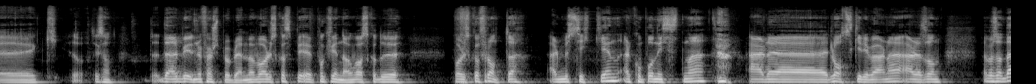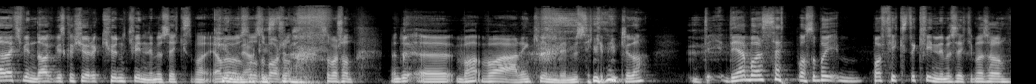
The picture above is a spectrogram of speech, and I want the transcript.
eh, liksom, Der begynner det første problemet. Hva du skal spille på kvinnedagen? Hva skal du, hva du skal fronte? Er det musikken? Er det komponistene? Er det låtskriverne? Er det sånn det er, sånn, det er kvinnedag, vi skal kjøre kun kvinnelig musikk. Så bare, ja, men, så, så bare sånn, så bare sånn, men du, uh, hva, hva er den kvinnelige musikken egentlig, da? Det, det er bare sett, altså, bare, bare fiks det kvinnelige musikken med sånn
